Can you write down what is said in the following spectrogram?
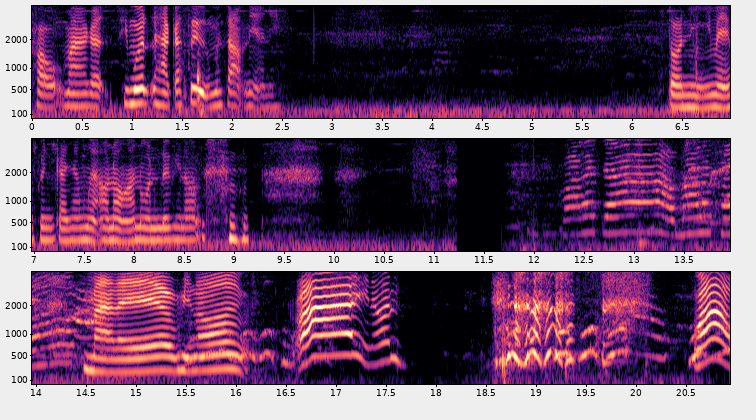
เขามากับซิมืดนะคะก็สื่อเมื่อเช้าเนี่ยนี่ตอนนี้แม่เพิ่นกันยังเมื่อเอาน้องอานนท์เลยพี่น้อง มาแล้วจ้า มาแล้วครับ มาแล้วพี่น้องว้ายนนท์ว้าว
